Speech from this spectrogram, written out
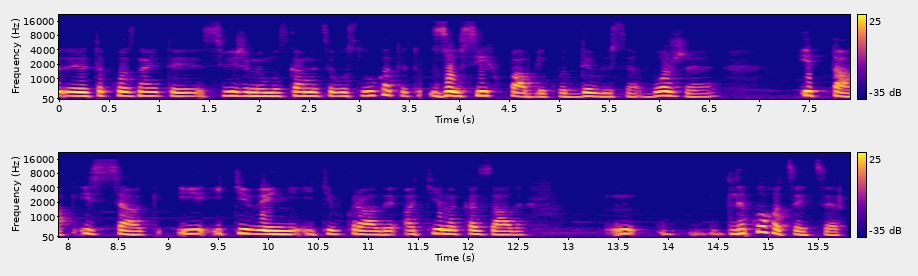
е, тако, знаєте, свіжими мозками це слухати, то з усіх паблік от дивлюся, Боже, і так, і сяк, і, і ті винні, і ті вкрали, а ті наказали. Для кого цей цирк,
